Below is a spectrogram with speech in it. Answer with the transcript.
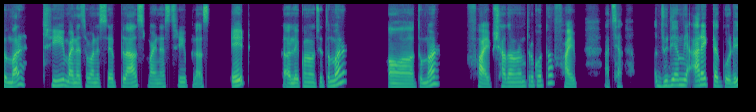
তোমার? Three minus minus plus minus three plus eight তাহলে এখন হচ্ছে তোমার তোমার ফাইভ সাধারণ অন্তর কত? ফাইভ আচ্ছা যদি আমি আরেকটা করি,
